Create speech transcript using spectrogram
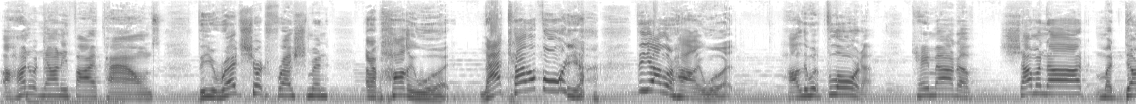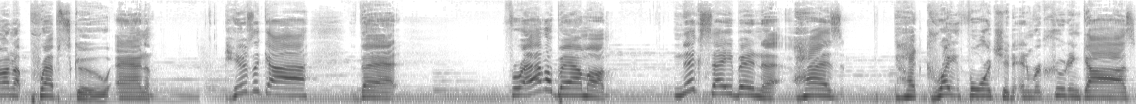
195 pounds, the redshirt freshman out of Hollywood, not California, the other Hollywood, Hollywood, Florida. Came out of Chaminade Madonna Prep School. And here's a guy that, for Alabama, Nick Saban has had great fortune in recruiting guys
